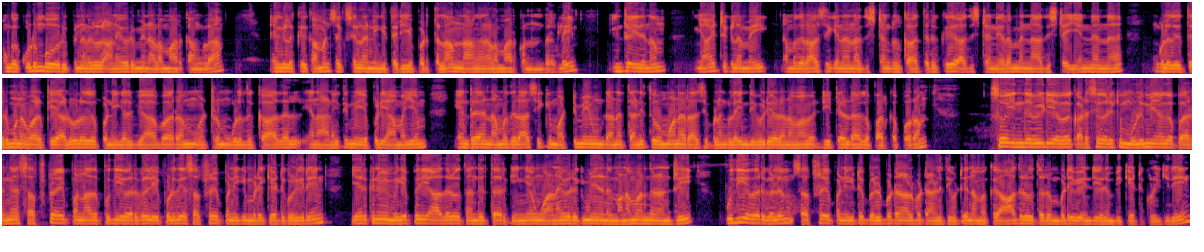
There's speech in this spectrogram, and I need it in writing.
உங்கள் குடும்ப உறுப்பினர்கள் அனைவருமே நலமாக இருக்காங்களா? எங்களுக்கு கமெண்ட் செக்ஷனில் நீங்கள் தெரியப்படுத்தலாம். நாங்கள் நலமாக இருக்கோம் நண்பர்களே. இன்றைய தினம் ஞாயிற்றுக்கிழமை நமது ராசிக்கு என்னென்ன அதிர்ஷ்டங்கள் காத்திருக்கு? அதிர்ஷ்ட நிறம் என்ன? அதிர்ஷ்ட எண் என்ன? உங்களது திருமண வாழ்க்கை அலுவலக பணிகள் வியாபாரம் மற்றும் உங்களது காதல் என அனைத்துமே எப்படி அமையும் என்ற நமது ராசிக்கு மட்டுமே உண்டான தனித்துவமான ராசி பலன்களை இந்த வீடியோவில் நம்ம டீட்டெயில்டாக பார்க்க போகிறோம் ஸோ இந்த வீடியோவை கடைசி வரைக்கும் முழுமையாக பாருங்கள் சப்ஸ்கிரைப் பண்ணாத புதியவர்கள் இப்பொழுதே சப்ஸ்கிரைப் பண்ணிக்கும்படி கேட்டுக்கொள்கிறேன். ஏற்கனவே மிகப்பெரிய ஆதரவு தந்துட்டா இருக்கீங்க. உங்கள் அனைவருக்குமே எனது மனமார்ந்த நன்றி. புதியவர்களும் சப்ஸ்கிரைப் பண்ணிக்கிட்டு பெல் பட்டன் ஆல் பட்டன் அழுத்திவிட்டு நமக்கு ஆதரவு தரும்படி வேண்டி விரும்பி கேட்டுக்கொள்கிறேன்.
